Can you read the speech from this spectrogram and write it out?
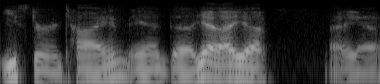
Eastern time, and uh, yeah, I uh, I uh,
